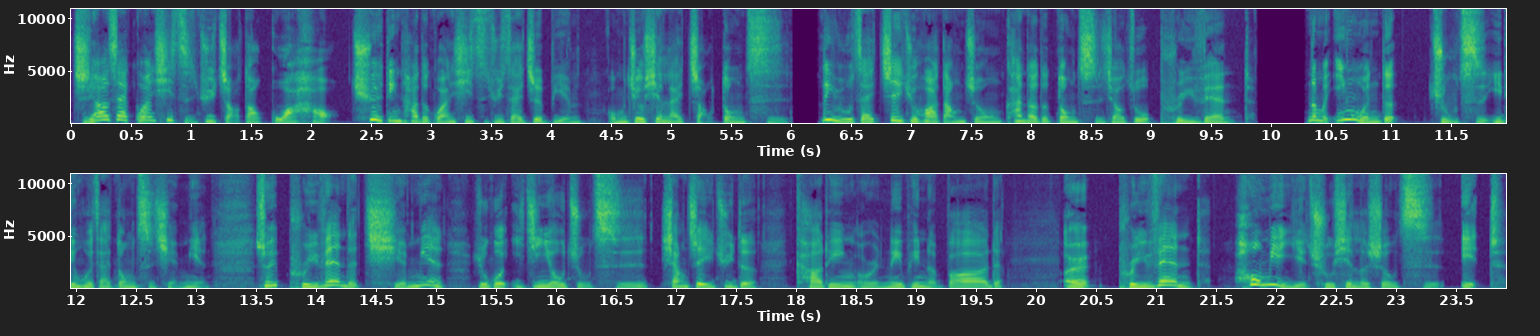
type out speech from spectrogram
只要在关系子句找到挂号，确定它的关系子句在这边，我们就先来找动词。例如，在这句话当中看到的动词叫做 prevent。那么，英文的。主词一定会在动词前面，所以 prevent 的前面如果已经有主词，像这一句的 cutting or nipping the bud，而 prevent 后面也出现了受词 it，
